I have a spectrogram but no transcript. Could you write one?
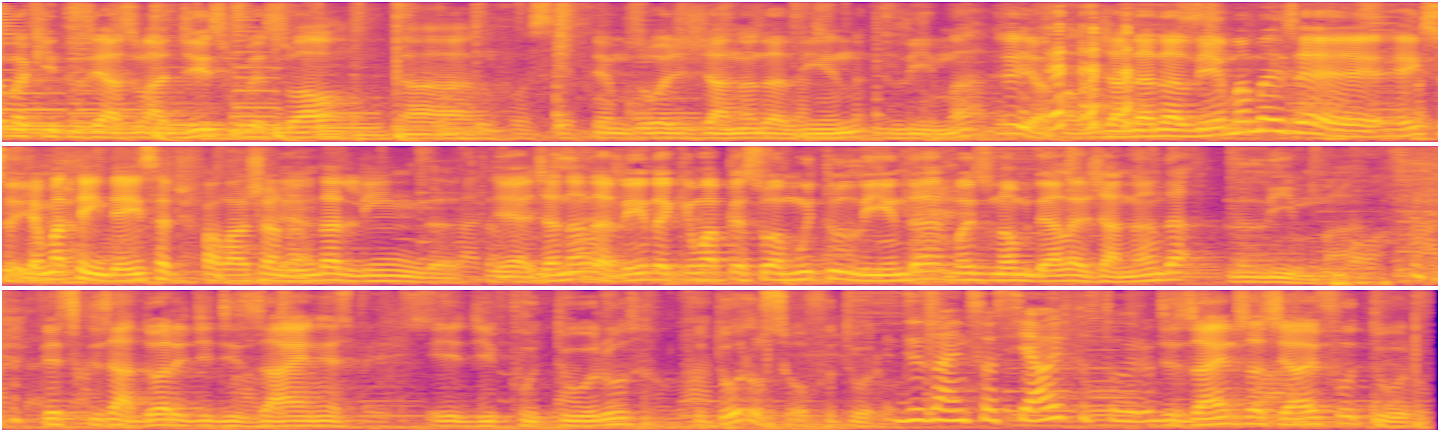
Estamos aqui entusiasmadíssimos, pessoal. Tá, temos hoje Jananda Lina, Lima. Eu ia falar Jananda Lima, mas é, é isso aí. Tem uma cara. tendência de falar Jananda é. Linda. Também, é, Jananda sabe? Linda, que é uma pessoa muito linda, mas o nome dela é Jananda Lima. Pesquisadora de design e de futuro. Futuros ou futuro? Design social e futuro. Design social e futuro.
